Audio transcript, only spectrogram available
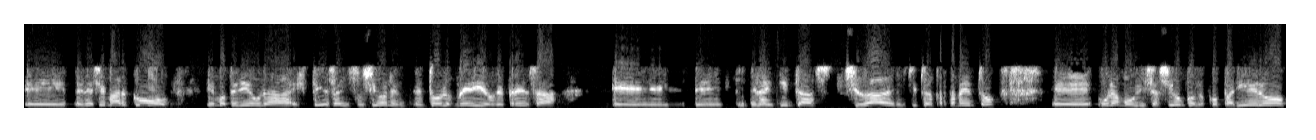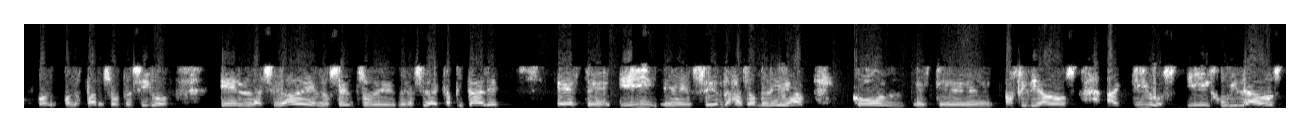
Eh, en ese marco hemos tenido una extensa difusión en, todos los medios de prensa eh, de, las distintas ciudades, de los distintos departamentos, eh, una movilización con los compañeros, con, los paros sorpresivos en las ciudades, en los centros de las ciudades capitales, este, y eh, sendas asambleas con este, afiliados activos y jubilados,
